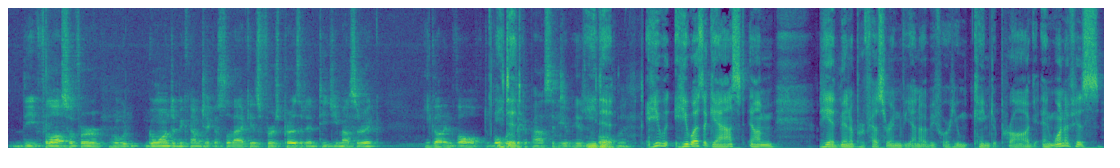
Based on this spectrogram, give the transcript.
The philosopher who would go on to become Czechoslovakia's first president, T.G. Masaryk, he got involved. What he was did. the capacity of his he involvement? Did. He, he was aghast. Um, he had been a professor in Vienna before he came to Prague, and one of his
